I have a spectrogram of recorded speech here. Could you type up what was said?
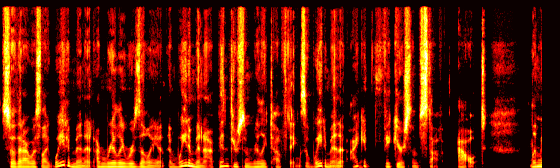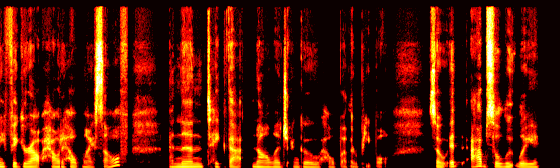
so that I was like, wait a minute, I'm really resilient. And wait a minute, I've been through some really tough things. And wait a minute, I can figure some stuff out let me figure out how to help myself and then take that knowledge and go help other people. So it absolutely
